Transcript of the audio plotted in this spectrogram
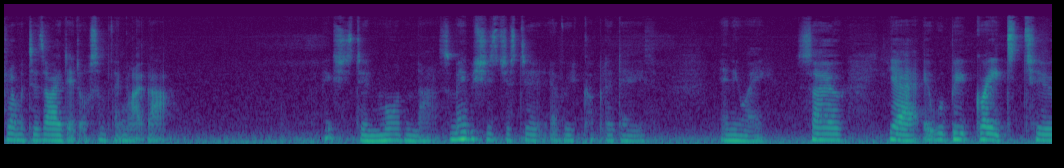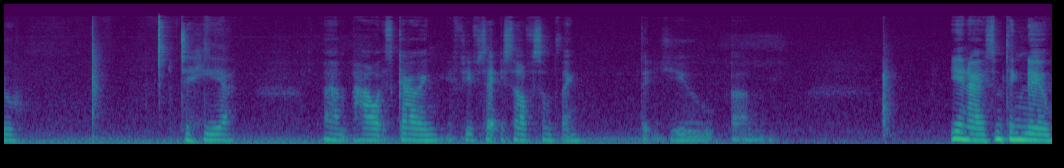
kilometres I did, or something like that. I think she's doing more than that. So maybe she's just doing it every couple of days. Anyway, so yeah, it would be great to to hear um, how it's going if you've set yourself something that you, um, you know, something new.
